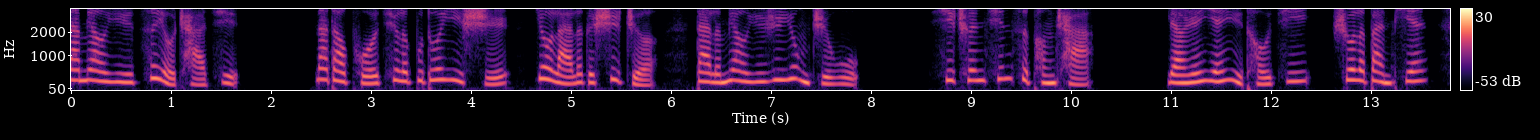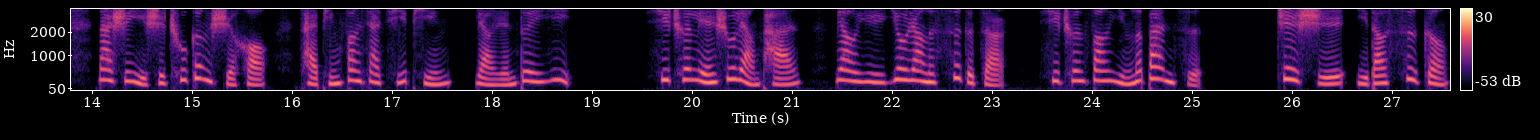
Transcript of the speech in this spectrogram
那妙玉自有茶具。那道婆去了不多一时，又来了个侍者，带了妙玉日用之物。惜春亲自烹茶。两人言语投机，说了半天。那时已是初更时候，彩屏放下棋瓶，两人对弈。惜春连输两盘，妙玉又让了四个子儿，惜春方赢了半子。这时已到四更，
